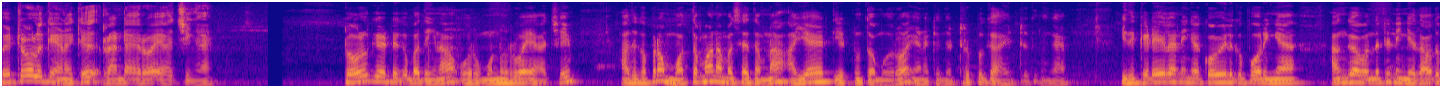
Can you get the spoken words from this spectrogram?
பெட்ரோலுக்கு எனக்கு ரெண்டாயிரரூவாய் ஆச்சுங்க. டோல்கேட்டுக்கு பார்த்தீங்கன்னா ஒரு முந்நூறுரூவாய் ஆச்சு. அதுக்கப்புறம் மொத்தமாக நம்ம சேர்த்தோம்னா ஐயாயிரத்தி எட்நூற்றம்பது ரூபா எனக்கு இந்த ட்ரிப்புக்கு ஆகிட்டுருக்குதுங்க இதுக்கிடையில் நீங்கள் கோவிலுக்கு போகிறீங்க அங்கே வந்துட்டு நீங்கள் ஏதாவது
